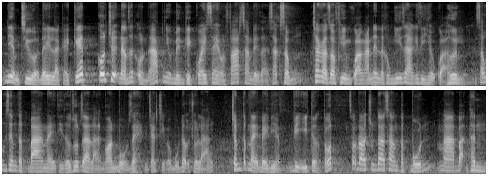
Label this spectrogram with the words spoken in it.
Điểm trừ ở đây là cái kết. Cốt truyện đang rất ổn áp nhưng bên kịch quay xe một phát sang để giải xác sống. Chắc là do phim quá ngắn nên là không nghĩ ra cái gì hiệu quả hơn. Sau khi xem tập 3 này thì tôi rút ra là ngon bổ rẻ thì chắc chỉ có bún đậu chua láng. Trong tập này 7 điểm vì ý tưởng tốt. Sau đó chúng ta sang tập 4 mà bạn thân.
